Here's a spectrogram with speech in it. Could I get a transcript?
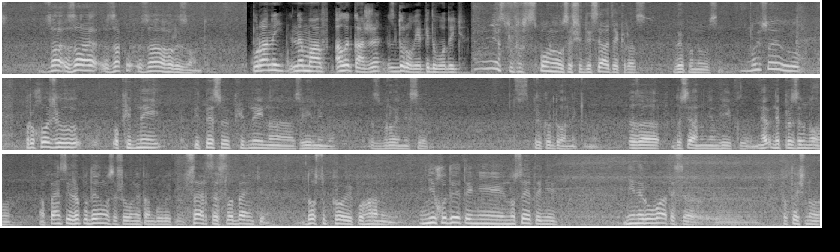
за, за, за, за горизонтом. Поранень не мав, але каже, здоров'я підводить. Мені сповнилося 60 якраз, виповнилося. Ну і все, проходжу обхідний, підписую обхідний на звільнення Збройних сил з прикордонників. За досягненням віку, не- непризивного. А пенсії вже подивимося, що вони там будуть. Серце слабеньке, доступ крові поганий. Ні ходити, ні носити, ні, ні нервуватися. Фактично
